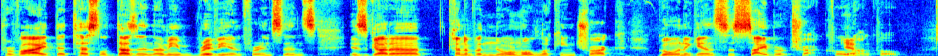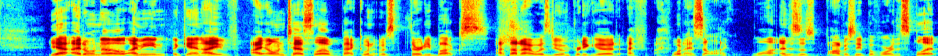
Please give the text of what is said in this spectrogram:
provide that Tesla doesn't. I mean, Rivian, for instance, has got a kind of a normal looking truck going against a cyber truck, quote Yeah. unquote. Yeah, I don't know. I mean, again, I've I owned Tesla back when it was thirty bucks. I thought I was doing pretty good. I what I sell like one, and this is obviously before the split.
